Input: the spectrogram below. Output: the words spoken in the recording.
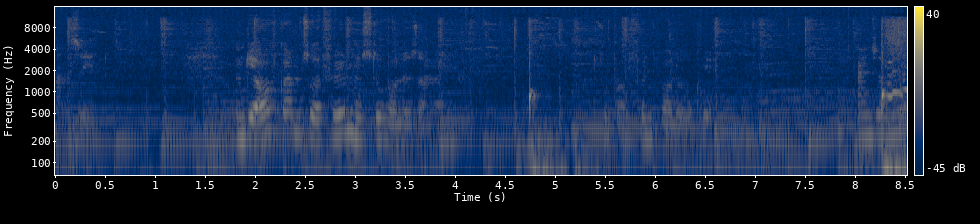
Ansehen. Um die Aufgaben zu erfüllen, musst du Wolle sammeln. Super, 5 Wolle, okay. Einsammeln.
